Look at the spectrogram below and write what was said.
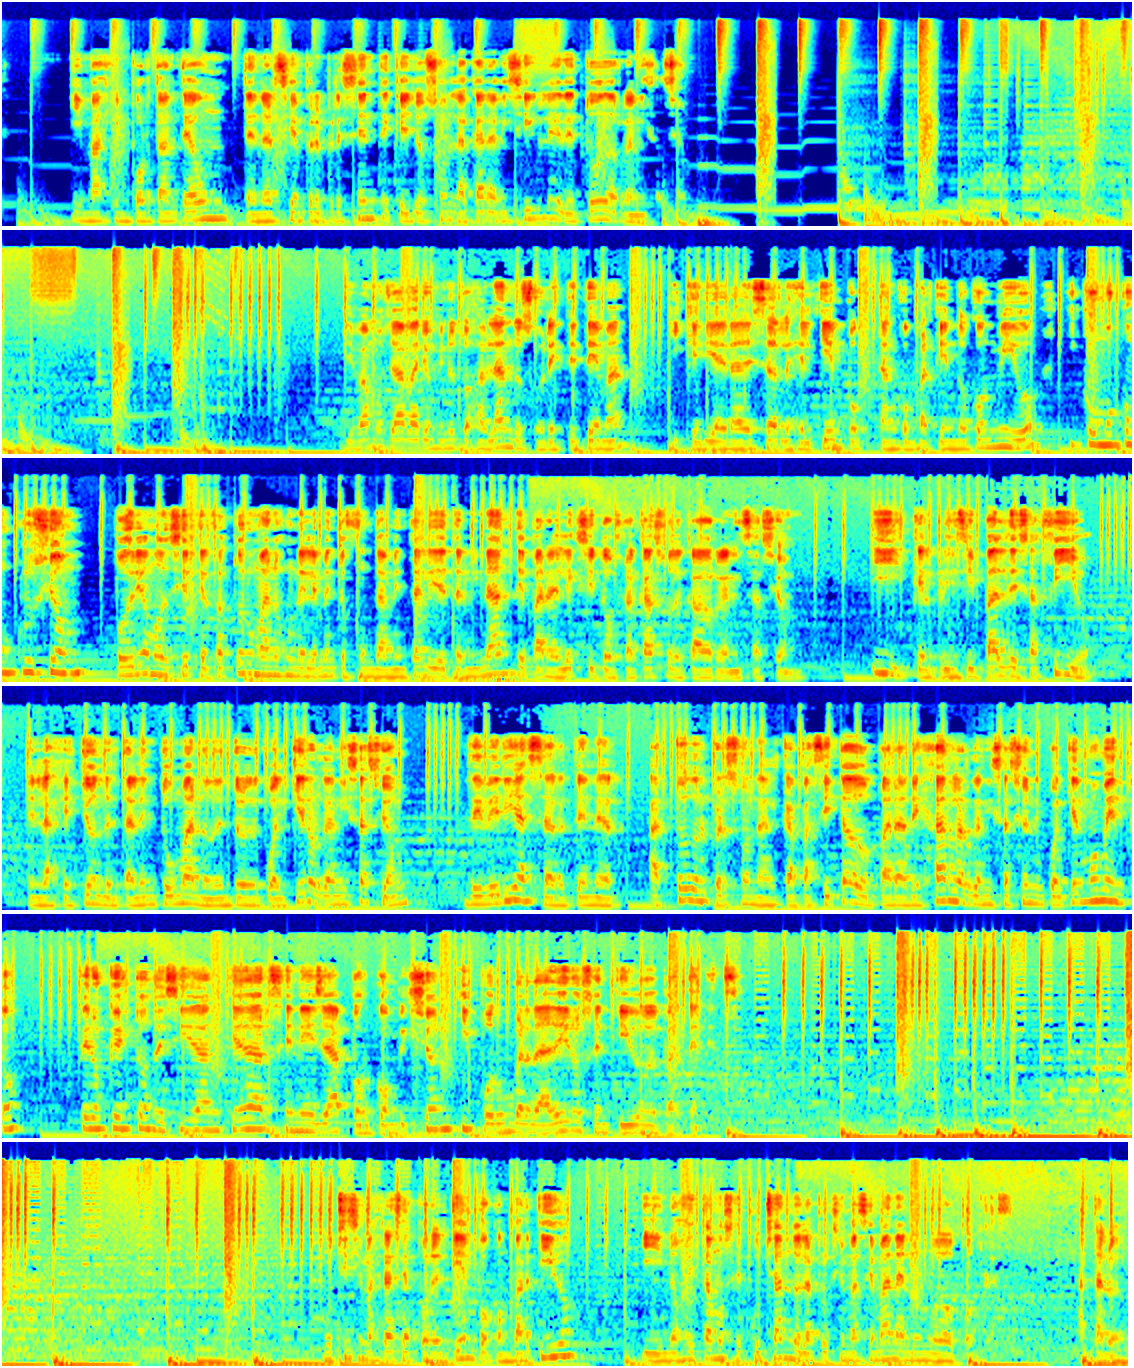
Y más importante aún, tener siempre presente que ellos son la cara visible de toda organización. Llevamos ya varios minutos hablando sobre este tema y quería agradecerles el tiempo que están compartiendo conmigo y como conclusión podríamos decir que el factor humano es un elemento fundamental y determinante para el éxito o fracaso de cada organización y que el principal desafío en la gestión del talento humano dentro de cualquier organización debería ser tener a todo el personal capacitado para dejar la organización en cualquier momento, pero que estos decidan quedarse en ella por convicción y por un verdadero sentido de pertenencia. Muchísimas gracias por el tiempo compartido y nos estamos escuchando la próxima semana en un nuevo podcast. Hasta luego.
